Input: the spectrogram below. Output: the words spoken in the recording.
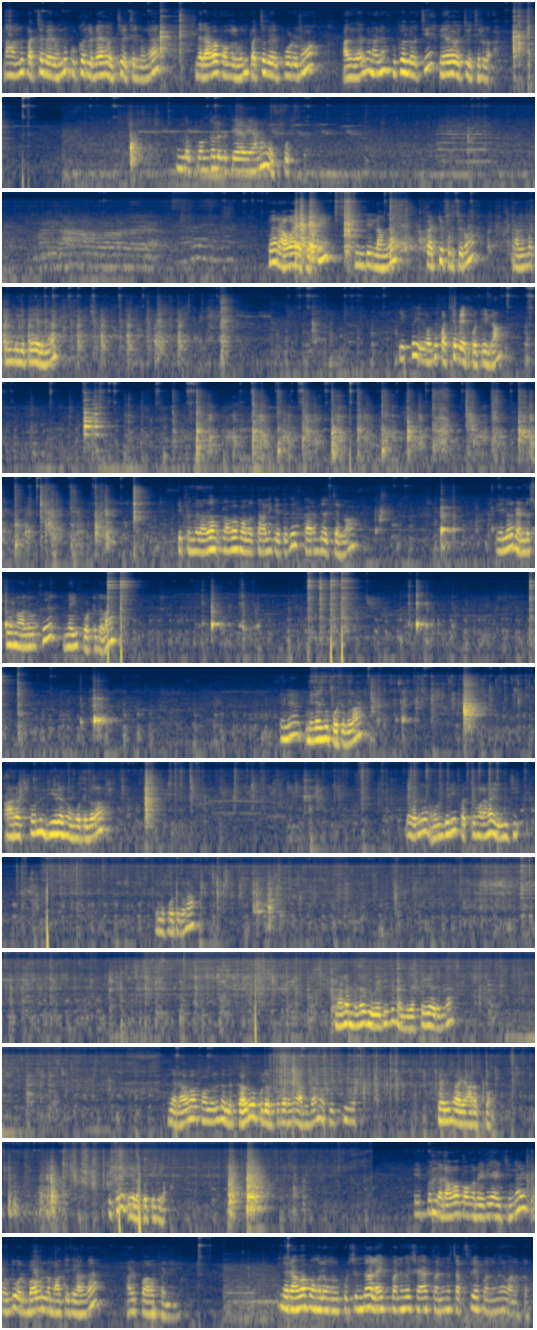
நான் வந்து பச்சை பயிர் வந்து குக்கரில் வேக வச்சு வச்சுருக்கேங்க. இந்த ரவா பொங்கலுக்கு வந்து பச்சை பயிர் போடணும். அதுக்காக நான் குக்கரில் வச்சு வேக வச்சு வச்சுருக்கேன். இந்த பொங்கலுக்கு தேவையான உப்பு. இப்போ ரவாயை கொட்டி கிண்டிடலாங்க. கட்டி பிடிச்சிரும். நல்லா கிண்டிக்கிட்டே இருங்க. இப்போ இதில் வந்து பச்சை பயிர் கொட்டிடலாம். இப்போ இந்த ரவா ரவா பொங்கல் தாளிக்கிறதுக்கு கரண்டி வச்சிடலாம். இதில் ரெண்டு ஸ்பூன் அளவுக்கு நெய் போட்டுக்கலாம். இதில் மிளகு போட்டுக்கலாம். அரை ஸ்பூன் ஜீரகம் போட்டுக்கலாம். இது வந்து முந்திரி பச்சை மிளகாய் இஞ்சி. இதில் போட்டுக்கலாம். நல்லா மிளகு வெடிக்கு கொஞ்சம் வெட்டையாக இருங்க. இந்த ரவா பொங்கலுக்கு அந்த கருவேப்பிலை இருக்க பாருங்க அதுதாங்க ருசி. பெருங்காயம் அரை இப்போ இதில் கொட்டிக்கலாம். இப்போ இந்த ரவா பொங்கல் ரெடி ஆகிடுச்சுங்க இப்போ வந்து ஒரு பவுலில் மாற்றிக்கலாங்க அடுப்பு ஆஃப் பண்ணிடலாம். இந்த ரவா பொங்கல் உங்களுக்கு பிடிச்சிருந்தா லைக் பண்ணுங்கள் ஷேர் பண்ணுங்கள் சப்ஸ்கிரைப் பண்ணுங்கள் வணக்கம்.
